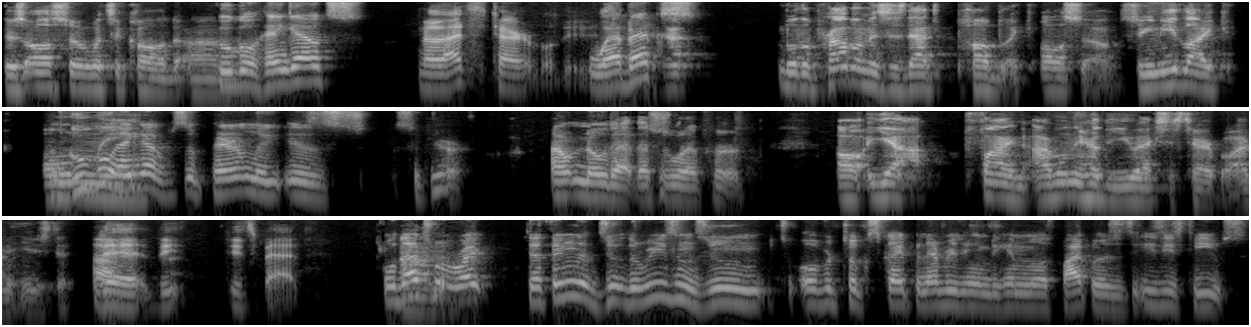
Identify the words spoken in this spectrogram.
There's also what's it called? Um, Google Hangouts, no that's terrible dude WebEx. Well, the problem is, is that's public also. So you need like only. Google Hangouts apparently is secure. I don't know that. That's just what I've heard. Oh yeah, fine. I've only heard the UX is terrible. I haven't used it. Oh. the, the, it's bad Well, that's Um, what right. The thing that Zoom, the reason Zoom overtook Skype and everything and became the most popular is it's easiest to use.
